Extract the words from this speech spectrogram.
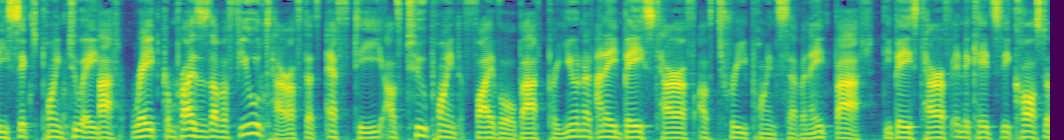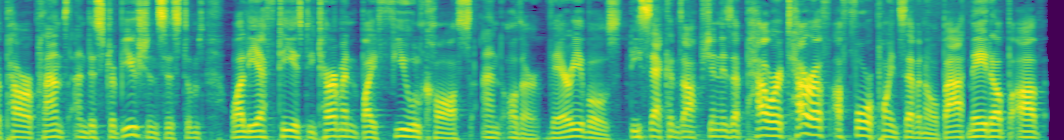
The 6.28 baht rate comprises of a fuel tariff that's FT of 2.50 baht per unit and a base tariff of 3.78 baht. The base tariff indicates the cost of power plants and distribution systems, while the FT is determined by fuel costs and other variables. The second option is a power tariff of 4.70 baht made up of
